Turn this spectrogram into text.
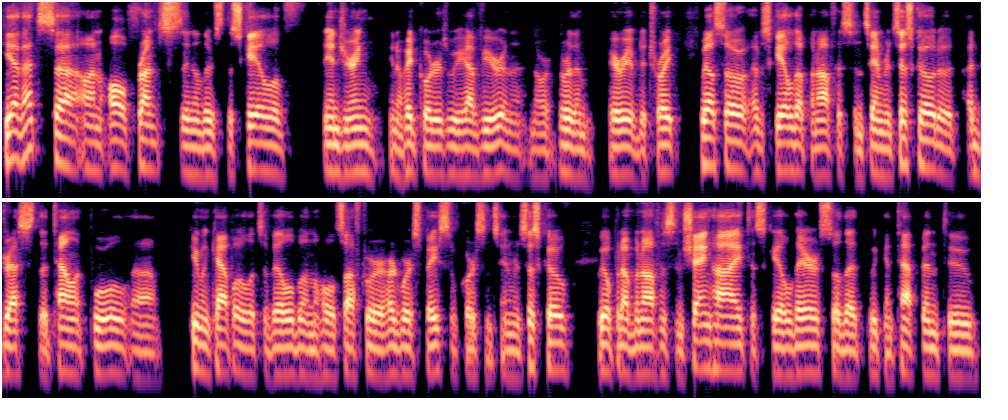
yeah that's uh, on all fronts you know there's the scale of engineering you know headquarters we have here in the north, northern area of Detroit. We also have scaled up an office in San Francisco to address the talent pool, uh, human capital that's available in the whole software hardware space. Of course, in San Francisco, we open up an office in Shanghai to scale there so that we can tap into.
